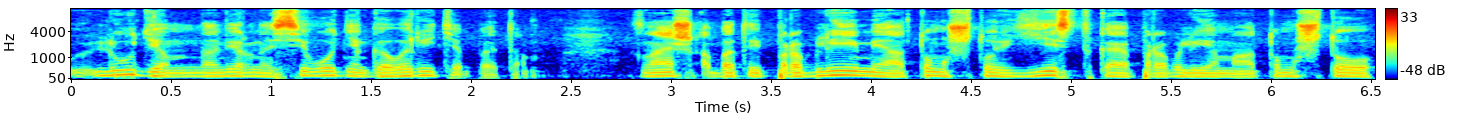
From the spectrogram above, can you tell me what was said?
людям, наверное, сегодня говорить об этом. Знаешь, об этой проблеме, о том, что есть такая проблема, о том, что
